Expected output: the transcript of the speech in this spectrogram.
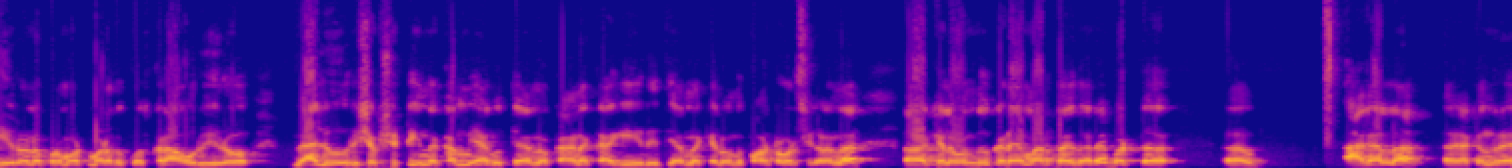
ಹೀರೋನ ಪ್ರಮೋಟ್ ಮಾಡೋದಕ್ಕೋಸ್ಕರ ಅವ್ರ ಹೀರೋ ವ್ಯಾಲ್ಯೂ ರಿಷಬ್ ಶೆಟ್ಟಿಯಿಂದ ಕಮ್ಮಿ ಆಗುತ್ತೆ ಅನ್ನೋ ಕಾರಣಕ್ಕಾಗಿ ಈ ರೀತಿಯನ್ನ ಕೆಲವೊಂದು ಕಾಂಟ್ರವರ್ಸಿಗಳನ್ನ ಕೆಲವೊಂದು ಕಡೆ ಮಾಡ್ತಾ ಇದ್ದಾರೆ. ಬಟ್ ಆಗಲ್ಲ. ಯಾಕಂದ್ರೆ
